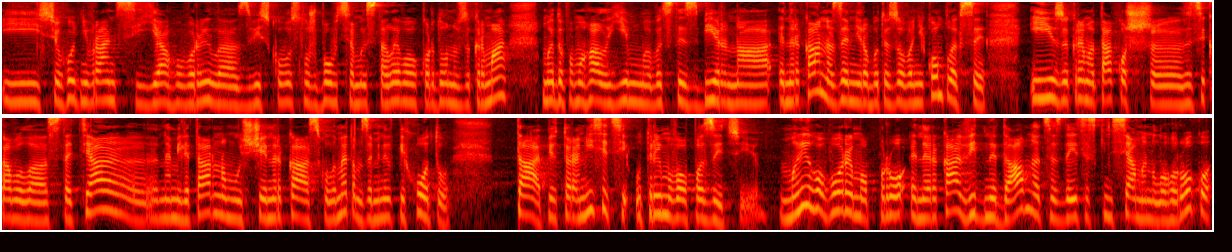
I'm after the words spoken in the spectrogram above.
І сьогодні вранці я говорила з військовослужбовцями сталевого кордону. Зокрема, ми допомагали їм вести збір на НРК, наземні роботизовані комплекси. І, зокрема, також е, зацікавила стаття е, на мілітарному, що НРК з кулеметом замінив піхоту. Та півтора місяці утримував позицію. Ми говоримо про НРК віднедавна, це здається з кінця минулого року.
